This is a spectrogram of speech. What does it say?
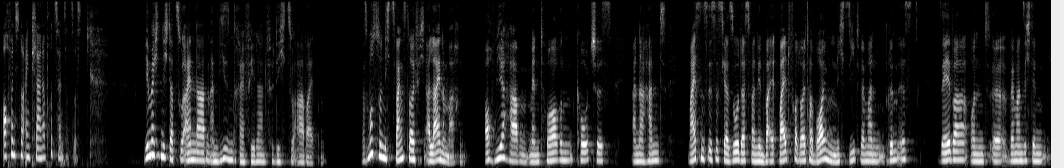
auch wenn es nur ein kleiner Prozentsatz ist. Wir möchten dich dazu einladen, an diesen drei Fehlern für dich zu arbeiten. Das musst du nicht zwangsläufig alleine machen. Auch wir haben Mentoren, Coaches an der Hand. Meistens ist es ja so, dass man den Wald vor lauter Bäumen nicht sieht, wenn man drin ist selber. Und äh, wenn man sich den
